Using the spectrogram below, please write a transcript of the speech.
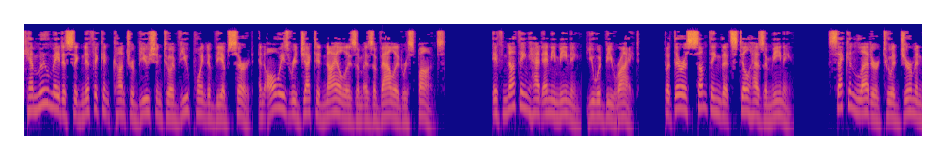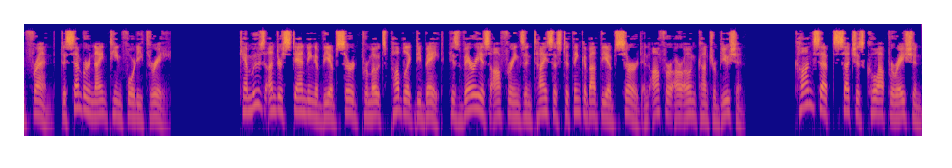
Camus made a significant contribution to a viewpoint of the absurd, and always rejected nihilism as a valid response. If nothing had any meaning, you would be right. But there is something that still has a meaning. Second Letter to a German Friend, December 1943. Camus' understanding of the absurd promotes public debate, his various offerings entice us to think about the absurd and offer our own contribution. Concepts such as cooperation,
